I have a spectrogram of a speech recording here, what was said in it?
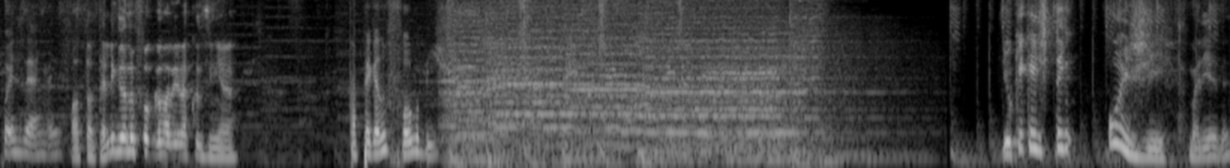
Pois é, mas Ó, tá até ligando o fogão ali na cozinha. tá pegando fogo, bicho. E o que, que a gente tem hoje, Mariana?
